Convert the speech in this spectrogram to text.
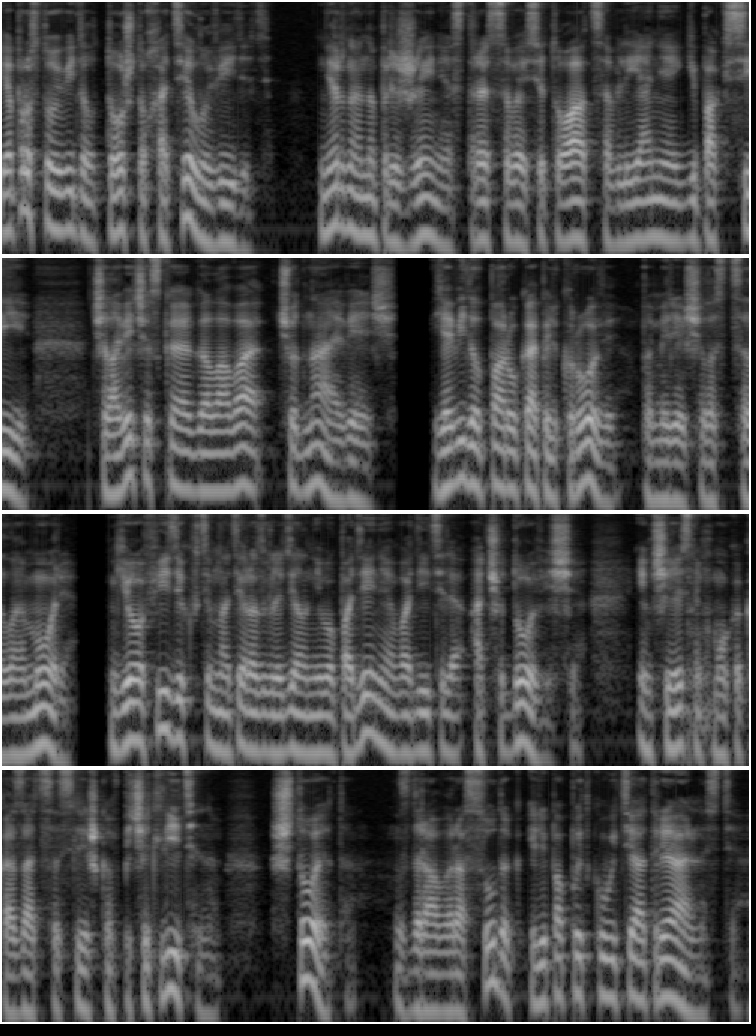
Я просто увидел то, что хотел увидеть. Нервное напряжение, стрессовая ситуация, влияние гипоксии. Человеческая голова – чудная вещь. Я видел пару капель крови, померещилось целое море. Геофизик в темноте разглядел не выпадение водителя, а чудовище. МЧСник мог оказаться слишком впечатлительным. Что это? Здравый рассудок или попытка уйти от реальности?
